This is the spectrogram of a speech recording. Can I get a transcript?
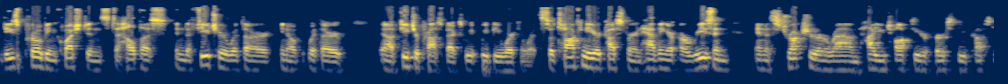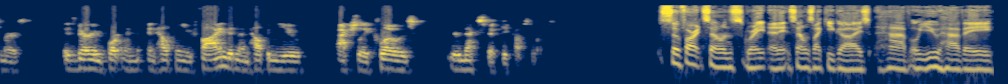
these probing questions to help us in the future with our, you know, with our uh, future prospects we, would be working with. So talking to your customer and having a, a reason and a structure around how you talk to your first few customers is very important in, in helping you find and then helping you actually close your next 50 customers. So far, it sounds great, and it sounds like you guys have, or you have a,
